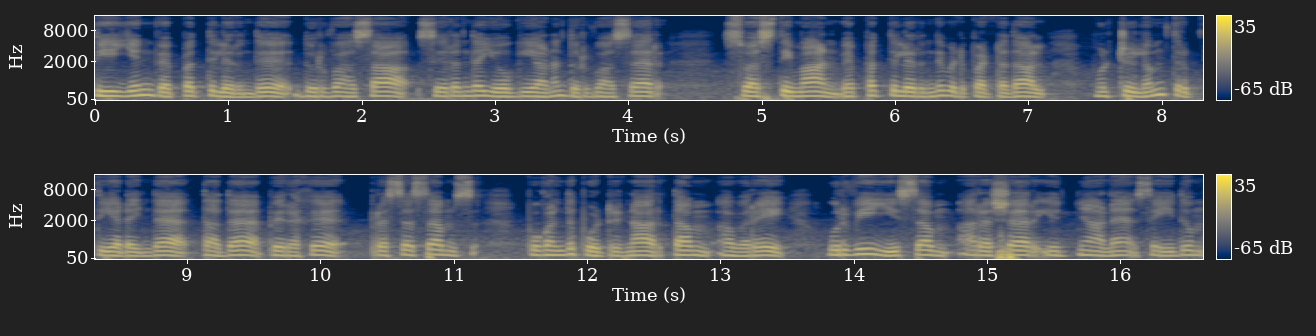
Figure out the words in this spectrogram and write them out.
தீயின் வெப்பத்திலிருந்து துர்வாசா சிறந்த யோகியான துர்வாசர் ஸ்வஸ்திமான் வெப்பத்திலிருந்து விடுபட்டதால் முற்றிலும் திருப்தியடைந்த தத பிறகு பிரசசம்ஸ் புகழ்ந்து போற்றினார். தம் அவரே உர்வி ஈசம் அரசர் யஜ்ஞான செய்தும்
